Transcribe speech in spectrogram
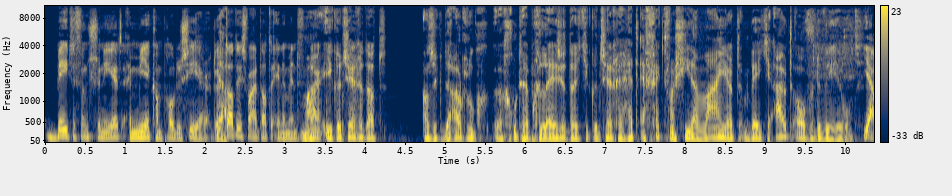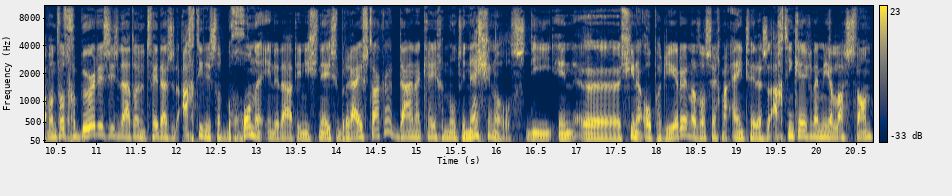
beter functioneert en meer kan produceren. Dus Ja. dat is waar dat element van Maar je kunt zeggen dat, als ik de Outlook uh, goed heb gelezen, dat je kunt zeggen het effect van China waaiert een beetje uit over de wereld. Ja, want wat gebeurd is, is inderdaad in 2018 is dat begonnen inderdaad in die Chinese bedrijfstakken. Daarna kregen multinationals die in uh, China opereerden, en dat was zeg maar eind 2018 kregen daar meer last van.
